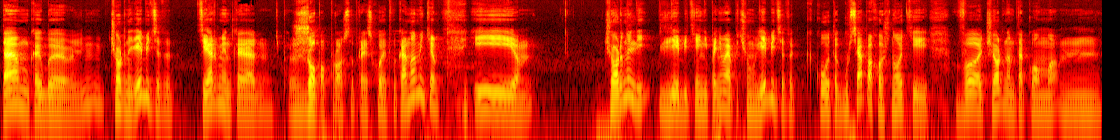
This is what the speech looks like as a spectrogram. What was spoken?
Там как бы «Черный лебедь» — это термин, когда ну, типа, жопа просто происходит в экономике, и черный лебедь, я не понимаю, почему лебедь, это какого-то гуся похож, но окей, в черном таком м-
